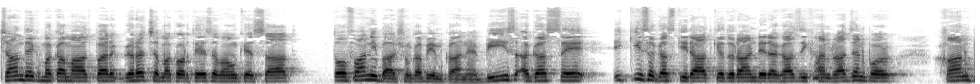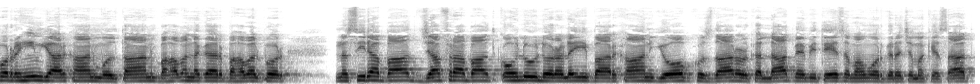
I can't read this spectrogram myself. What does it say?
चंद एक मकाम पर गरज चमक और तेज हवाओं के साथ तूफानी बारिशों का भी इम्कान है। बीस अगस्त से इक्कीस अगस्त की रात के दौरान डेरा गाजी खान राजनपुर खानपुर रहीम, यार खान, मुल्तान, बहावल नगर, बहावलपुर, नसीराबाद, जाफराबाद, कोहलू, लोरलई, बारखान, योब खुशदार और कल्लात में भी तेज हवाओं और गरज चमक के साथ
